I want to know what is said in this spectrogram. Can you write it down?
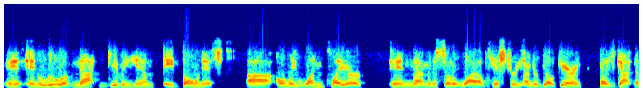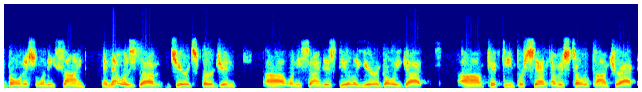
in, in lieu of not giving him a bonus, uh, only one player in uh, Minnesota Wild history under Bill Guerin has gotten a bonus when he signed, and that was um, Jared Spurgeon uh, when he signed his deal a year ago. He got uh, 15% of his total contract,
